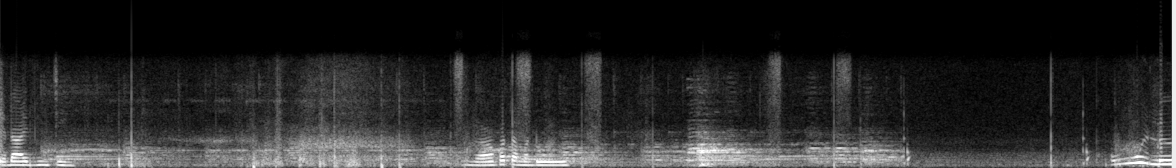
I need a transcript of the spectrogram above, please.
สียดายจริงๆ แล้วก็จะมาดู อุ้ยลื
